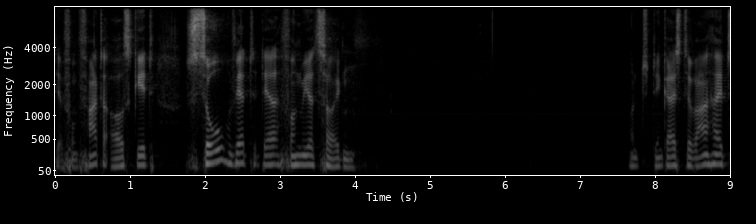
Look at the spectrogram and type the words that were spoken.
der vom Vater ausgeht, so wird der von mir zeugen. Und den Geist der Wahrheit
